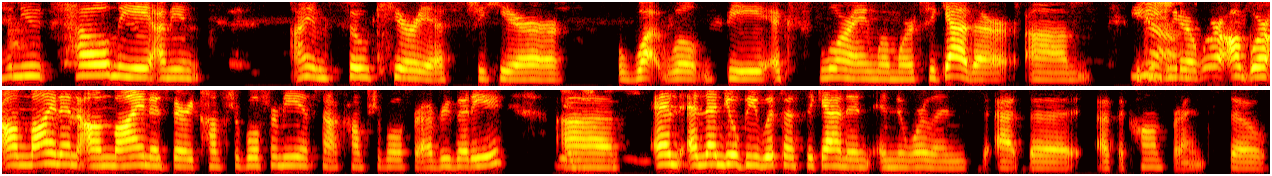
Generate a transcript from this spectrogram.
can you tell me, I mean, I am so curious to hear what we'll be exploring when we're together. Um, because yeah. you know we're on, we're online and online is very comfortable for me it's not comfortable for everybody yes. um, and and then you'll be with us again in, in new orleans at the at the conference so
